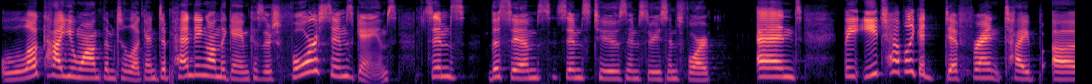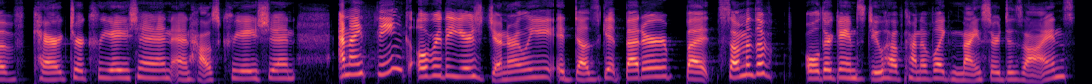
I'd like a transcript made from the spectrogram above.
look how you want them to look. And depending on the game, because there's four Sims games Sims the Sims, Sims 2, Sims 3, Sims 4. And they each have like a different type of character creation and house creation. And I think over the years, generally, it does get better, but some of the older games do have kind of like nicer designs.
